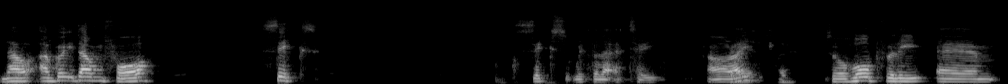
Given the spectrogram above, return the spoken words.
now I've got you down for six, six with the letter T. All right. okay. So hopefully, um,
